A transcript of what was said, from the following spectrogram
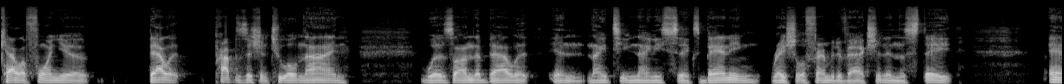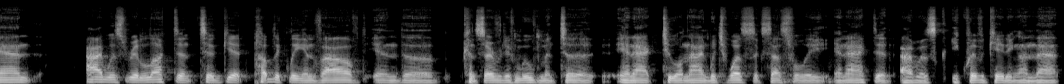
California ballot Proposition 209 was on the ballot in 1996, banning racial affirmative action in the state. And I was reluctant to get publicly involved in the conservative movement to enact 209, which was successfully enacted. I was equivocating on that.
